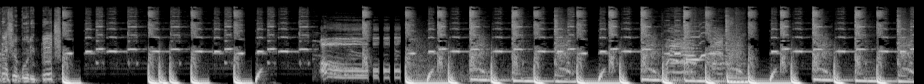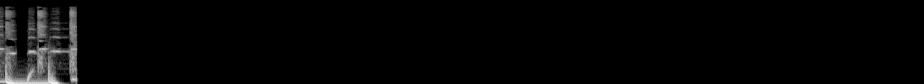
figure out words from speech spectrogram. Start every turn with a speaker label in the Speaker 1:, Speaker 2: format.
Speaker 1: Deixa booty bitch.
